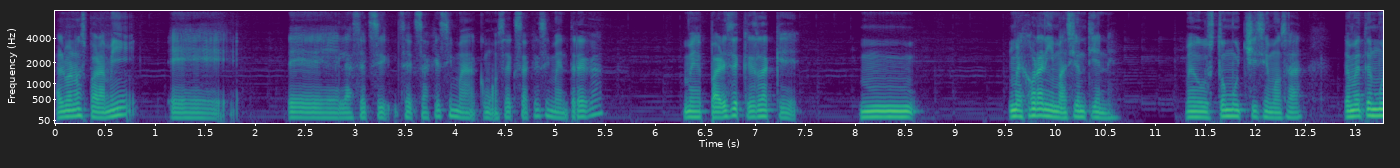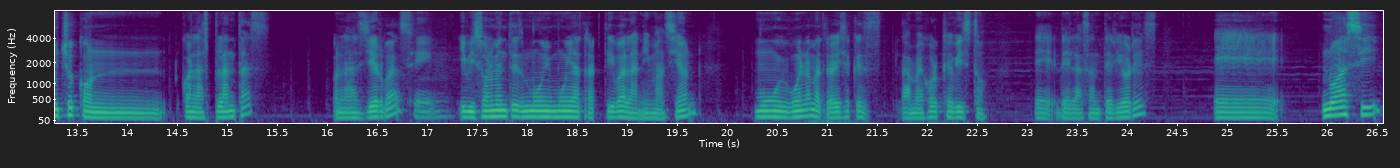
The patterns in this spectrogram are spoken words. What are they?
al menos para mí, eh, la sexagésima, como sexagésima entrega, me parece que es la que mm, mejor animación tiene. Me gustó muchísimo, o sea, te meten mucho con, con las plantas, con las hierbas. Y visualmente es muy, muy atractiva la animación. Muy buena, me atrevería a decir que es la mejor que he visto de, las anteriores. Eh, no así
